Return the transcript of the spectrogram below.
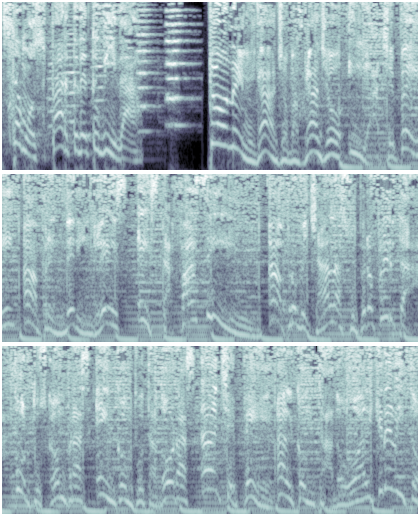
somos parte de tu vida. Con el gallo más gallo y HP, aprender inglés está fácil. Aprovecha la super oferta por tus compras en computadoras HP al contado o al crédito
